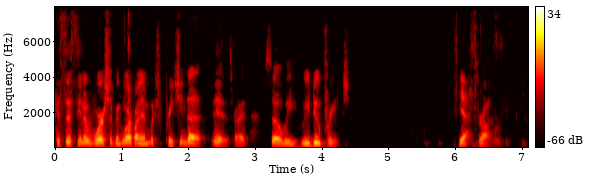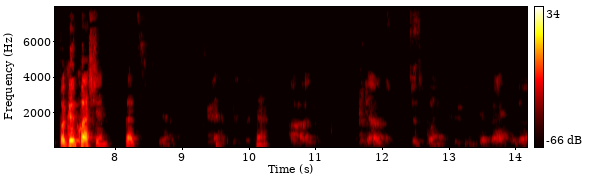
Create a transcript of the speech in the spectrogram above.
consisting of worship and glorifying Him, which preaching does is right. So we we do preach. Yes, Ross. But good question. That's Yeah. Uh, yeah, I was just going to get back to the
